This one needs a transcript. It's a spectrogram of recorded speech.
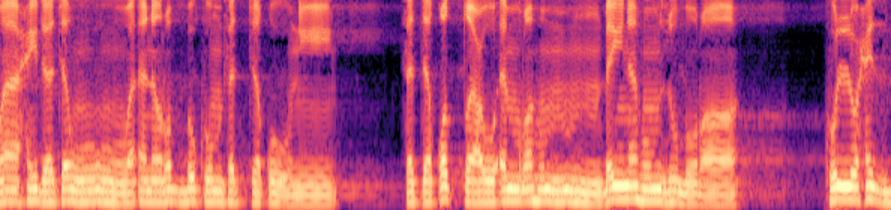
واحدة وأنا ربكم فاتقوني. فتقطعوا أمرهم بينهم زبرا. كل حزب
